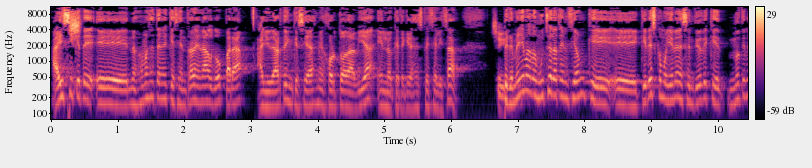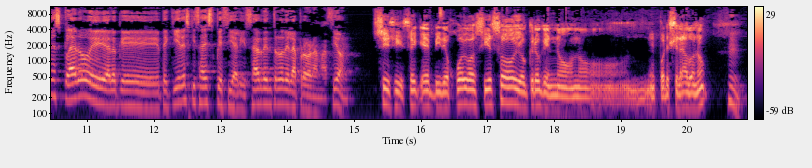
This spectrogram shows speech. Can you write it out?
ahí sí que te, eh, nos vamos a tener que centrar en algo para ayudarte en que seas mejor todavía en lo que te quieras especializar. Sí. Pero me ha llamado mucho la atención que, que eres como yo en el sentido de que no tienes claro a lo que te quieres quizá especializar dentro de la programación. Sí, sí, sé que videojuegos y eso yo creo que no, no, por ese lado no. Hmm.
